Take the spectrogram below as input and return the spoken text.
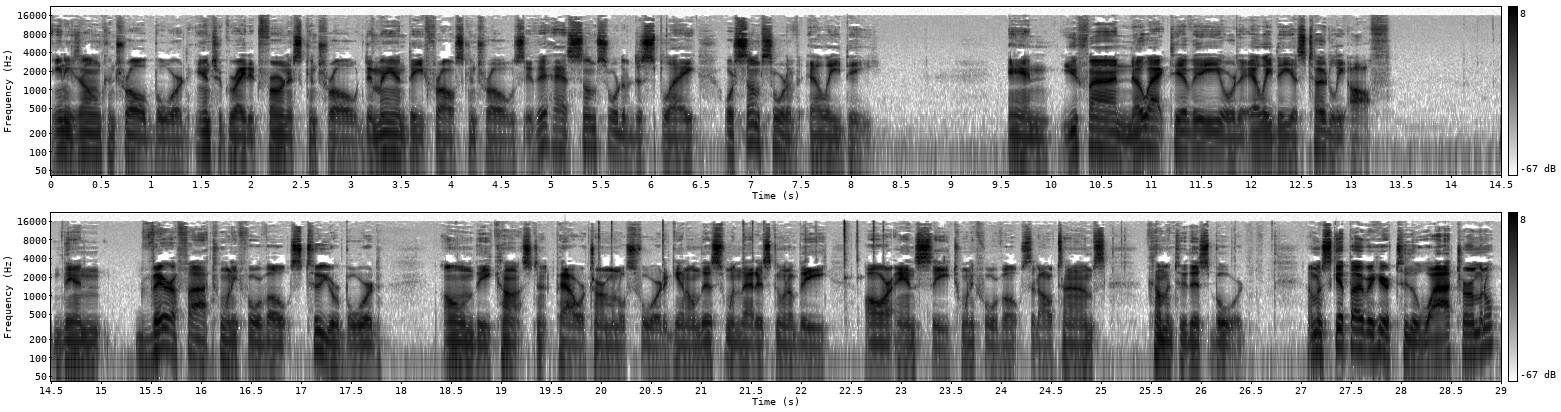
any zone control board, integrated furnace control, demand defrost controls, if it has some sort of display or some sort of LED and you find no activity or the LED is totally off, then verify 24 volts to your board on the constant power terminals for it. Again, on this one, that is going to be R and C, 24 volts at all times coming to this board. I'm going to skip over here to the Y terminal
